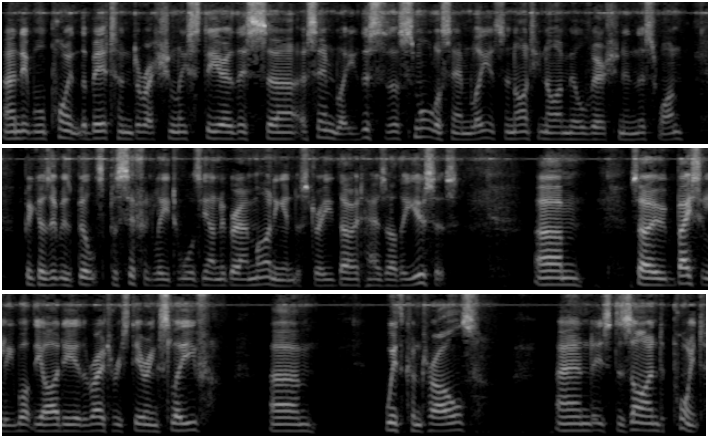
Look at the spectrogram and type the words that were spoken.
and it will point the bit and directionally steer this uh, assembly. This is a small assembly, it's a 99mm version in this one, because it was built specifically towards the underground mining industry, though it has other uses. Um, so basically, what the idea of the rotary steering sleeve um, with controls, and it's designed to point.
